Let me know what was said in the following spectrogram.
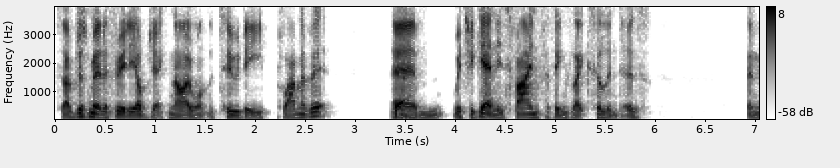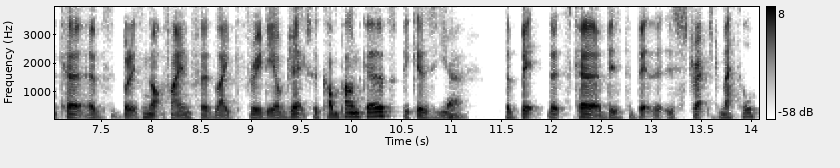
So I've just made a 3D object. Now I want the 2D plan of it, Yeah. um, which again is fine for things like cylinders and curves, but it's not fine for like 3D objects with compound curves because you, Yeah. the bit that's curved is the bit that is stretched metal.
